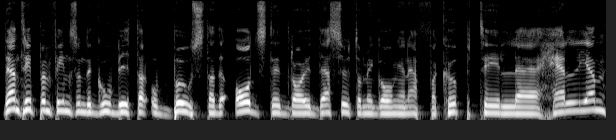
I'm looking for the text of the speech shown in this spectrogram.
Den trippen finns under godbitar och boostade odds. Det drar ju dessutom igång en FA-cup till eh, helgen.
